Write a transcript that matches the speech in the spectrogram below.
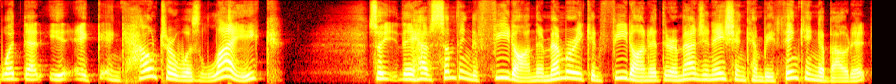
what that encounter was like. So they have something to feed on. Their memory can feed on it. Their imagination can be thinking about it,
